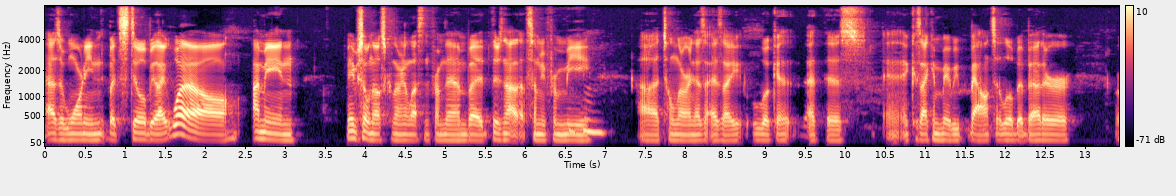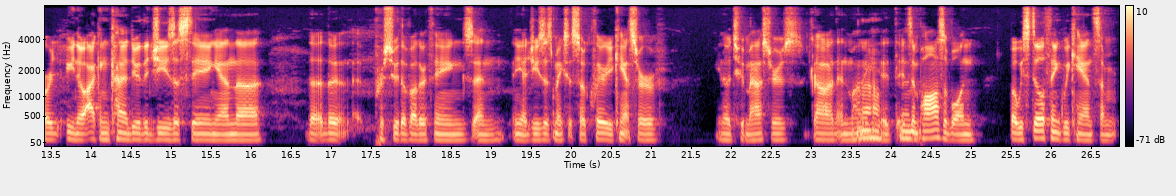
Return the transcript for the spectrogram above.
as a warning, but still be like, well, I mean, maybe someone else can learn a lesson from them, but there's not something for me mm-hmm. uh, to learn as as I look at at this because I can maybe balance it a little bit better, or, or you know, I can kind of do the Jesus thing and the the the pursuit of other things, and yeah, Jesus makes it so clear you can't serve you know, two masters, God and money. No, it, it's and, impossible, and but we still think we can some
